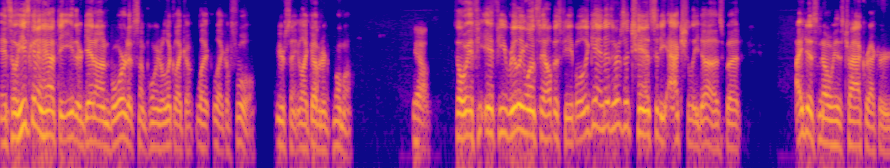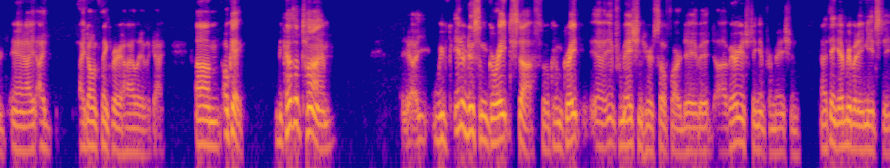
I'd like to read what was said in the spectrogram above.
And so he's going to have to either get on board at some point or look like a like like a fool. You're saying like Governor Cuomo. Yeah. So if if he really wants to help his people, again, there's a chance that he actually does. But I just know his track record, and I I, I don't think very highly of the guy. Um, okay, because of time, we've introduced some great stuff, so some great uh, information here so far, David. Uh, very interesting information. I think everybody needs to,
